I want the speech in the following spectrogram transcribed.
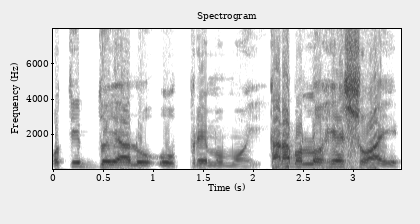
অতীব দয়ালু ও প্রেমময়। তারা বলল, হে সোয়াইব,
